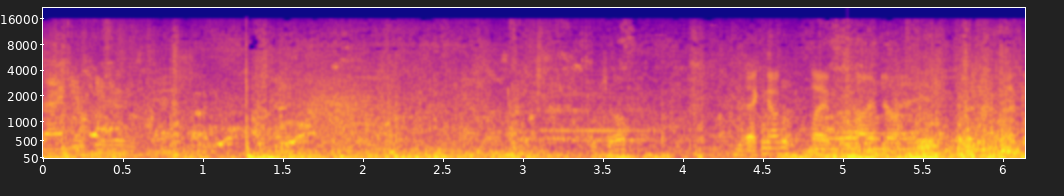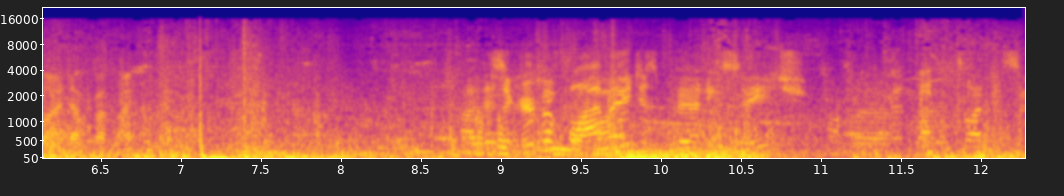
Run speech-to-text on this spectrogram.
Nine of. Good job. Back up, play behind up. Play behind up, right? Uh, there's a group of fire mages burning siege on the right side of C.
